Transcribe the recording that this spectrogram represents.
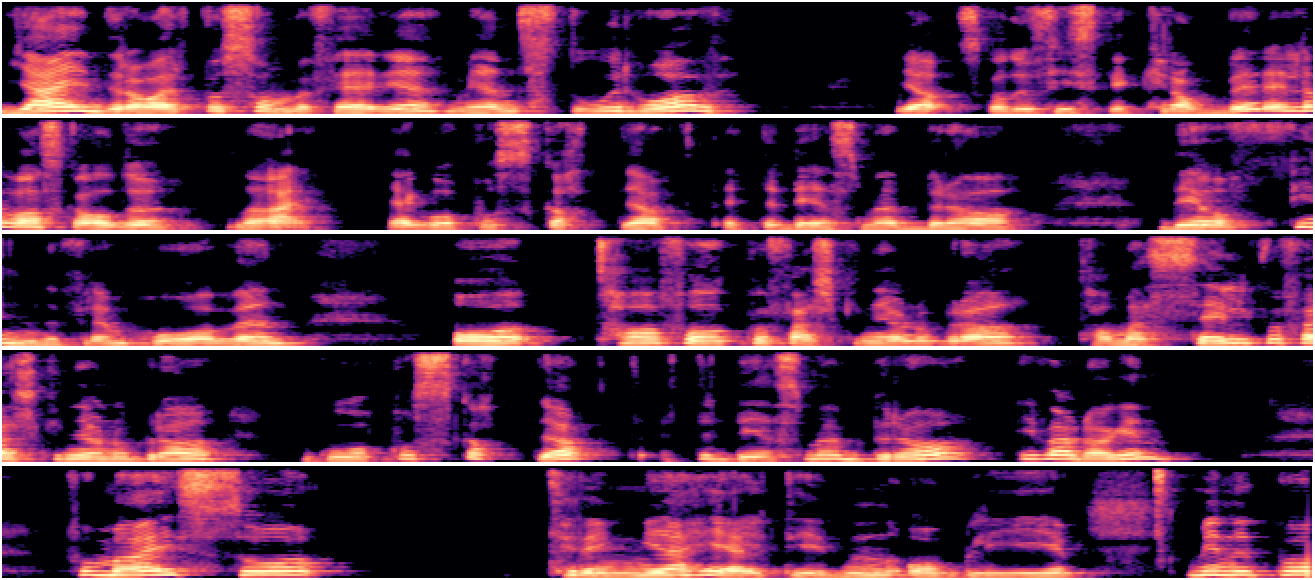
Jeg drar på sommerferie med en stor håv. Ja, skal du fiske krabber, eller hva skal du? Nei, jeg går på skattejakt etter det som er bra. Det å finne frem håven og ta folk på fersken gjør noe bra. Ta meg selv på fersken gjør noe bra. Gå på skattejakt etter det som er bra i hverdagen. For meg så trenger jeg hele tiden å bli minnet på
